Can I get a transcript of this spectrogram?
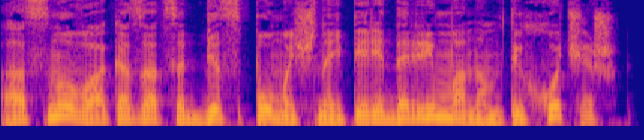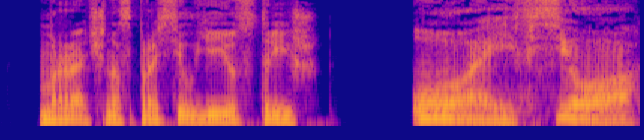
А снова оказаться беспомощной перед Ариманом ты хочешь? Мрачно спросил ее Стриж. Ой, все!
